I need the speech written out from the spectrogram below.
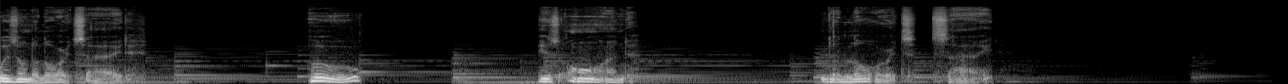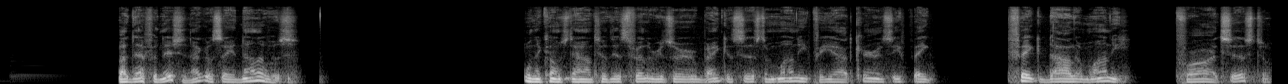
Who is on the Lord's side, who is on the Lord's side. By definition, I could say none of us. When it comes down to this Federal Reserve banking system, money, fiat currency, fake, fake dollar money, fraud system.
